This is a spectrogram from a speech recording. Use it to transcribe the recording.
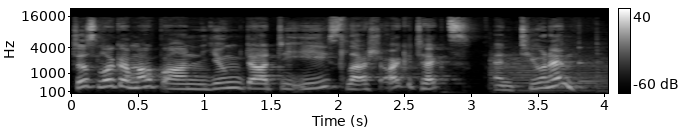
Just look them up on jung.de slash architects and tune in.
